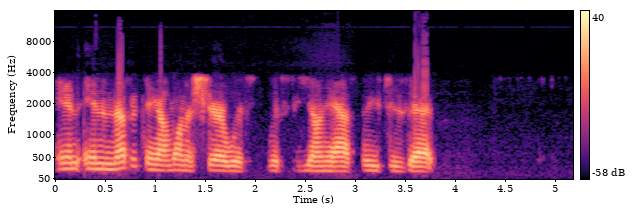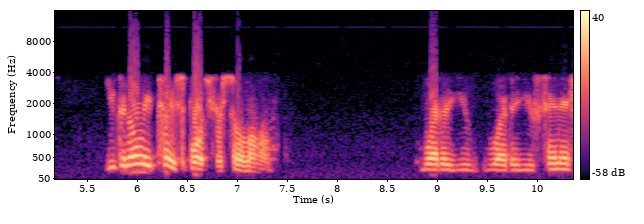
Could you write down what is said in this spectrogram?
And and another thing I want to share with with young athletes is that you can only play sports for so long. Whether you whether you finish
